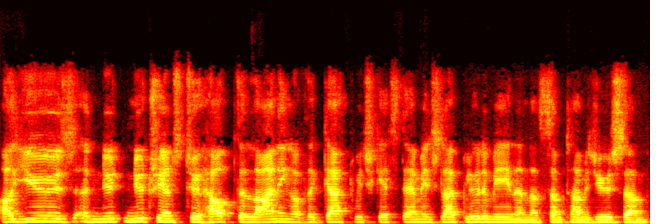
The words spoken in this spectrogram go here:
I'll use uh, nu- nutrients to help the lining of the gut, which gets damaged, like glutamine, and I'll sometimes use some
